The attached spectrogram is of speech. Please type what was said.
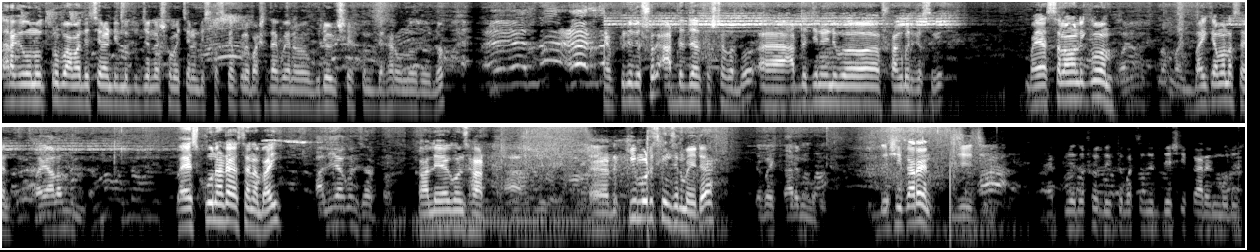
তার আগে অনুরোধ করব আমাদের চ্যানেলটি নতুন চ্যানেল সবাই চ্যানেলটি সাবস্ক্রাইব করে পাশে থাকবেন এবং ভিডিওটি শেষ পর্যন্ত দেখার অনুরোধ রইল। হ্যাঁ, প্রিয় দর্শক আপডেট দেওয়ার চেষ্টা করব। আপডেট জেনে নিব সোহাগবের কাছ থেকে। ভাই আসসালামু আলাইকুম। ভাই কেমন আছেন? ভাই আলহামদুলিল্লাহ। ভাই কোন হাটে আছেন না ভাই? কালিয়াগঞ্জ ঝাড়পাড় কালিয়াগঞ্জ হাট। হ্যাঁ কি মরিচ কিনছেন ভাই এটা? ভাই কারেন্ট মোড় দেশি কারেন্ট? জি জি। হ্যাঁ, প্রিয় দর্শক দেখতে পাচ্ছেন যে দেশি কারেন্ট মরিচ।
